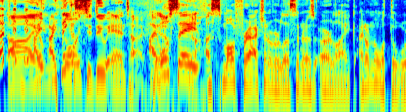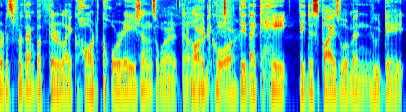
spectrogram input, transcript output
I'm I- I think going it's- to do anti. I Yeah, will say no. a small fraction of our listeners are like I don't know what the word is for them, but they're like hardcore Asians where they're like- Hardcore. they like hate, they despise women who date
